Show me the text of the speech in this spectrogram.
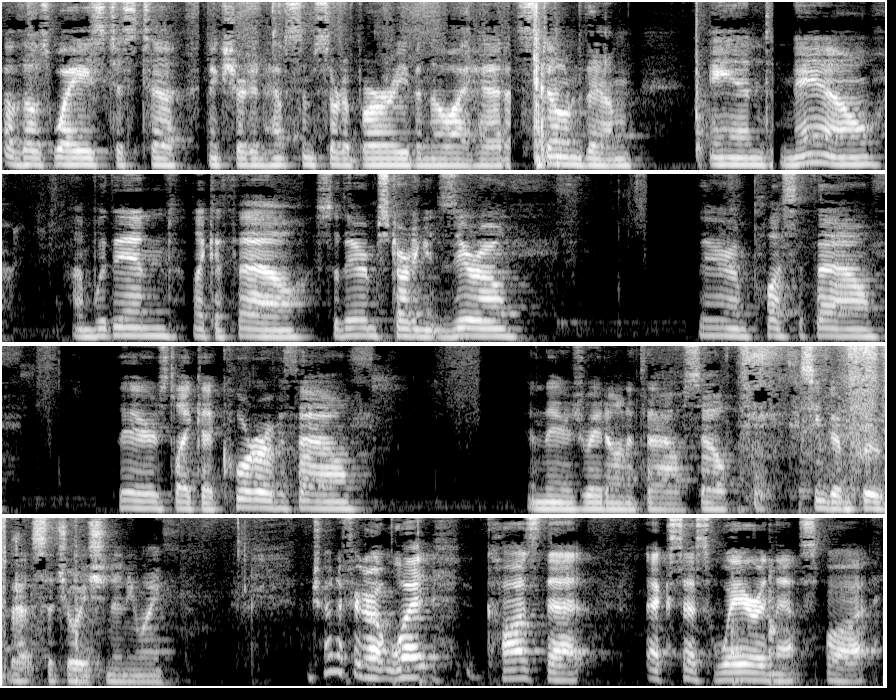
of those ways just to make sure it didn't have some sort of burr, even though I had stoned them. And now I'm within like a thou. So there I'm starting at zero. There I'm plus a thou. There's like a quarter of a thou. And there's right on a thou. So I seem to improve that situation anyway. I'm trying to figure out what caused that excess wear in that spot.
